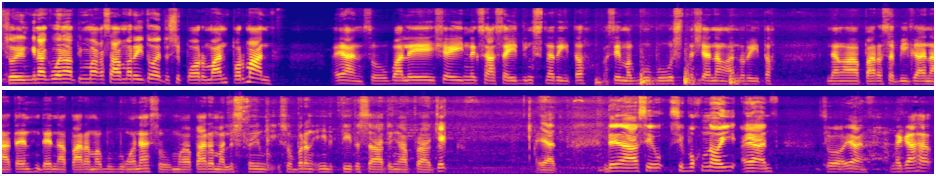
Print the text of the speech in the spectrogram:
So yung ginagawa natin mga kasama rito ito si Foreman. Foreman! Ayan so bale siya yung nagsasidings na rito kasi magbubuhos na siya ng ano rito ng uh, para sa biga natin. Then uh, para mabubunga na. So mga para malis na yung sobrang init dito sa ating uh, project. Ayan. Then uh, si, si Buknoy ayan. So ayan naghaha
